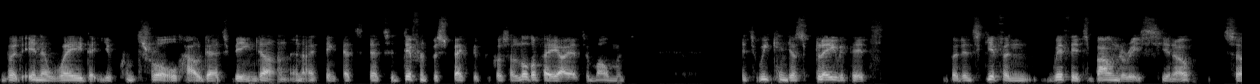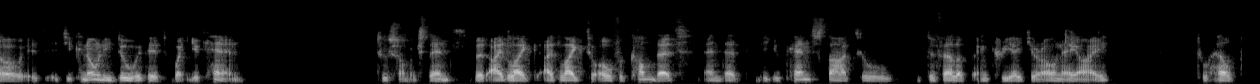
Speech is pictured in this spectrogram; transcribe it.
but in a way that you control how that's being done. And I think that's that's a different perspective because a lot of AI at the moment, it's we can just play with it, but it's given with its boundaries, you know. So it, it, you can only do with it what you can to some extent. But I'd like I'd like to overcome that, and that, you can start to develop and create your own AI to help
